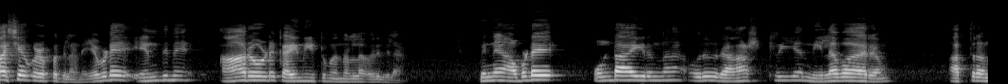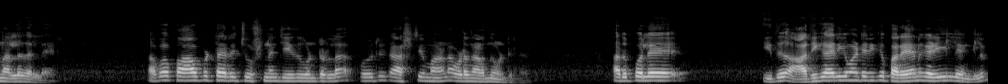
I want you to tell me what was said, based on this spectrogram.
ആശയക്കുഴപ്പത്തിലാണ്. എവിടെ എന്തിന് ആരോട് കൈനീട്ടുമെന്നുള്ള ഒരു ഇതിലാണ് പിന്നെ അവിടെ ഉണ്ടായിരുന്ന ഒരു രാഷ്ട്രീയ നിലവാരം അത്ര നല്ലതല്ലായിരുന്നു. അപ്പോൾ പാവപ്പെട്ടവരെ ചൂഷണം ചെയ്തുകൊണ്ടുള്ള ഒരു രാഷ്ട്രീയമാണ് അവിടെ നടന്നുകൊണ്ടിരുന്നത്. അതുപോലെ ഇത് ആധികാരികമായിട്ട് എനിക്ക് പറയാൻ കഴിയില്ലെങ്കിലും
